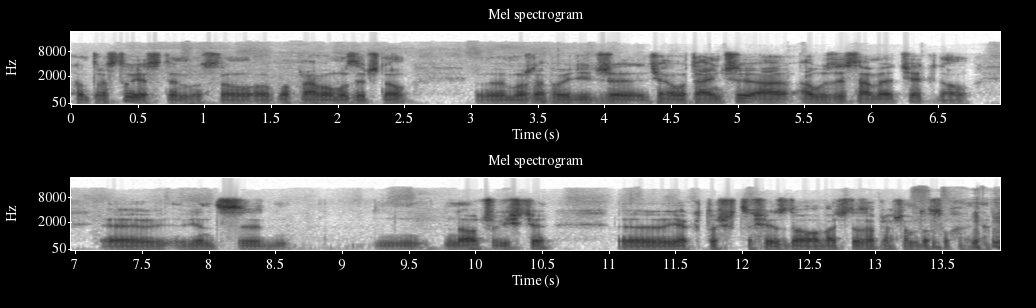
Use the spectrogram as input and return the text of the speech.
kontrastuje z tym, z tą oprawą muzyczną. Można powiedzieć, że ciało tańczy, a, a łzy same ciekną. E, Więc n- no oczywiście e, jak ktoś chce się zdołować, to zapraszam do słuchania.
